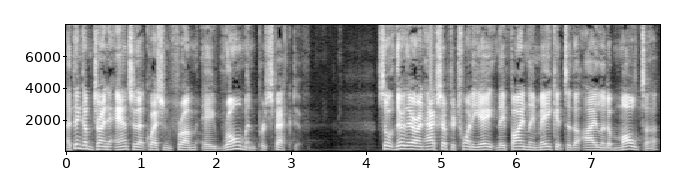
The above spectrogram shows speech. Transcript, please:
I think I'm trying to answer that question from a Roman perspective. So they're there in Acts chapter 28, and they finally make it to the island of Malta.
